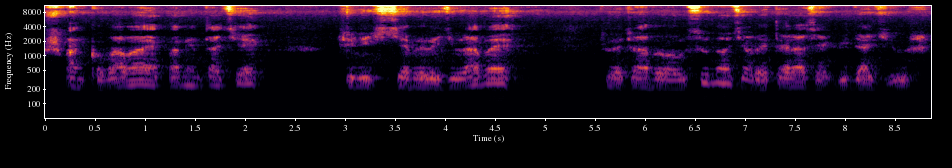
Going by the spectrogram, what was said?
szwankowała, jak pamiętacie, czy liście były dziurawe, trzeba było usunąć, ale teraz jak widać już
